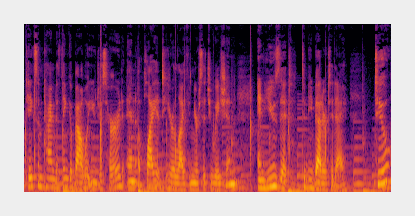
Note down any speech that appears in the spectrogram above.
Take some time to think about what you just heard and apply it to your life and your situation and use it to be better today. Two,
